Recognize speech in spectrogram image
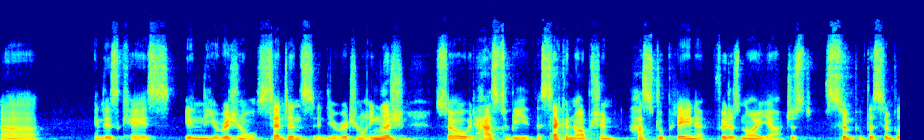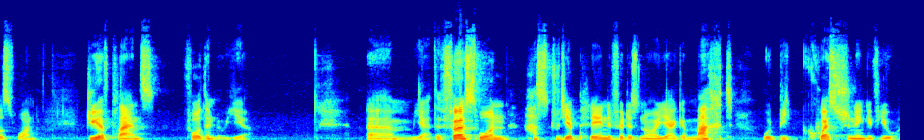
uh, in this case in the original sentence, in the original English. So it has to be the second option. Hast du Pläne für das neue Jahr? Just simple, the simplest one. Do you have plans for the new year? Um, yeah, the first one, hast du dir Pläne für das neue Jahr gemacht, would be questioning if you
